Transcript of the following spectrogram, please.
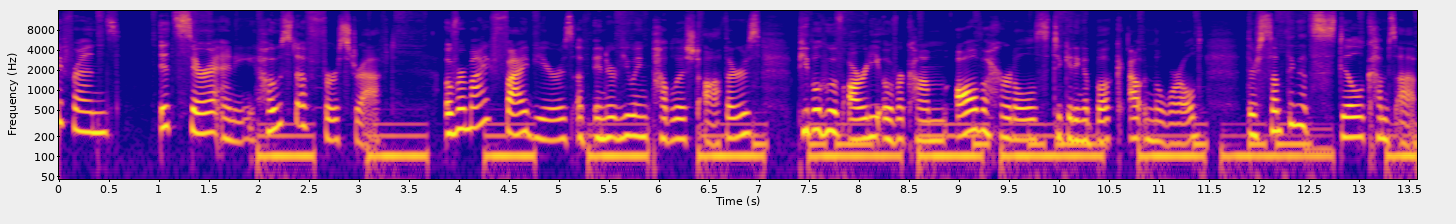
Hi, friends. It's Sarah Enni, host of First Draft. Over my five years of interviewing published authors, people who have already overcome all the hurdles to getting a book out in the world, there's something that still comes up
